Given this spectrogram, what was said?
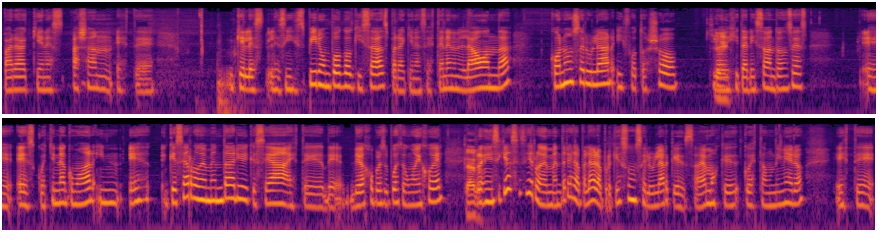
para quienes hayan, este, que les, les inspire un poco quizás, para quienes estén en la onda, con un celular y Photoshop lo digitalizó. Entonces, eh, es cuestión de acomodar y es que sea rudimentario y que sea este de, de bajo presupuesto, como dijo él. Claro. Ni siquiera sé si rudimentaria es la palabra, porque es un celular que sabemos que cuesta un dinero. Este,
